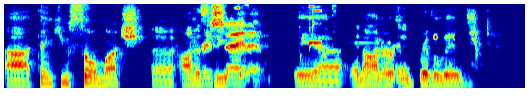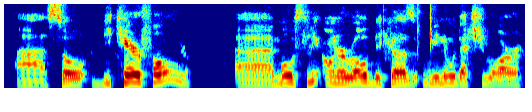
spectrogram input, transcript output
uh, thank you so much. Uh, honestly, a, uh, an honor and privilege. Uh, so be careful, uh, mostly on the road, because we know that you are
